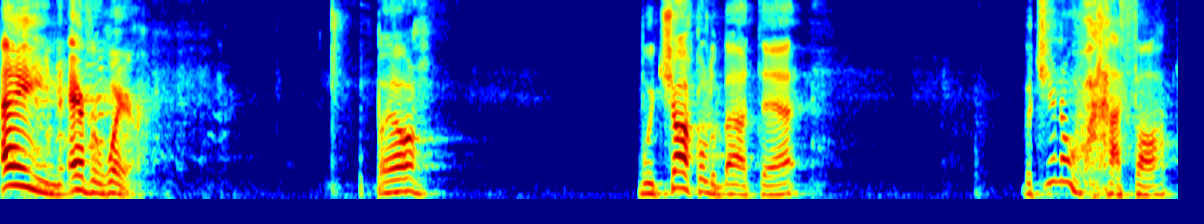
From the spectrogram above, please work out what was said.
pain everywhere. Well, we chuckled about that. But you know what I thought?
